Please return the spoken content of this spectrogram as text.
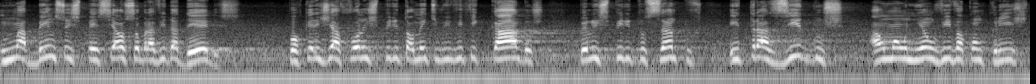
uma bênção especial sobre a vida deles, porque eles já foram espiritualmente vivificados pelo Espírito Santo e trazidos a uma união viva com Cristo.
